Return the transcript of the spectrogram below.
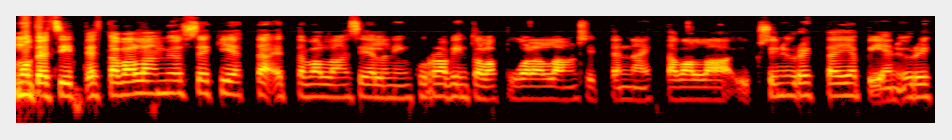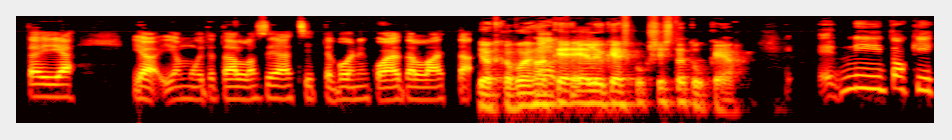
Mutta sitten tavallaan myös sekin, että, että tavallaan siellä niin kuin ravintolapuolella on sitten näitä tavallaan yksinyrittäjiä, pienyrittäjiä ja, ja muita tällaisia, että sitten voi niin kuin ajatella, että... Jotka voi hakea ely-keskuksista tukea. Niin toki,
